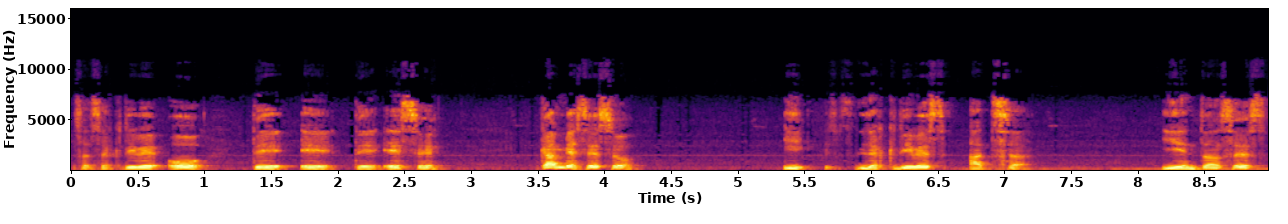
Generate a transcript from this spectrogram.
o sea, se escribe O-T-E-T-S, cambias eso y le escribes Atza. Y entonces,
